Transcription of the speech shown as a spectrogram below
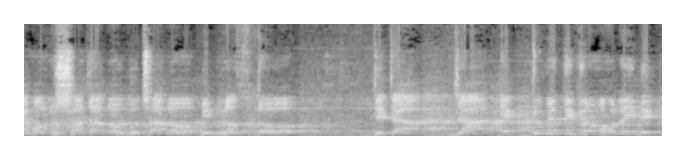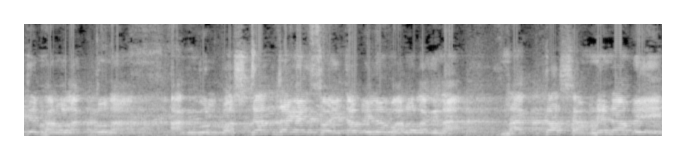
এমন সাজানো, গুছানো, বিন্যস্ত, যেটা যার একটু ব্যতিক্রম হলেই দেখতে ভালো লাগতো না। আঙ্গুল পাঁচটার জায়গায় ছয়টা হইলেও ভালো লাগে না। নাকটা সামনে না হয়ে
